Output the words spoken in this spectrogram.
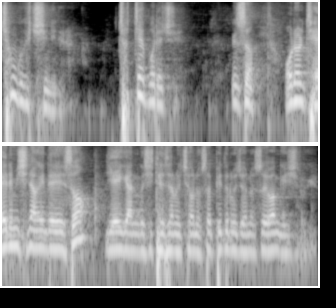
천국의 주인이 되는. 첫째 버려주의. 그래서 오늘 재림 신앙에 대해서 얘기한 것이 대사로 전후서, 비드로 전후서, 요한계시록이에요.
